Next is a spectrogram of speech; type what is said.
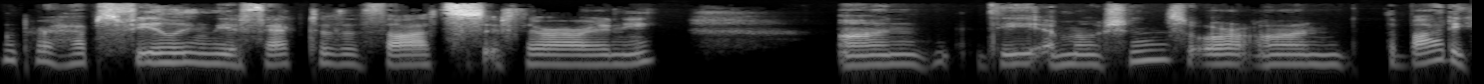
And perhaps feeling the effect of the thoughts, if there are any, on the emotions or on the body.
